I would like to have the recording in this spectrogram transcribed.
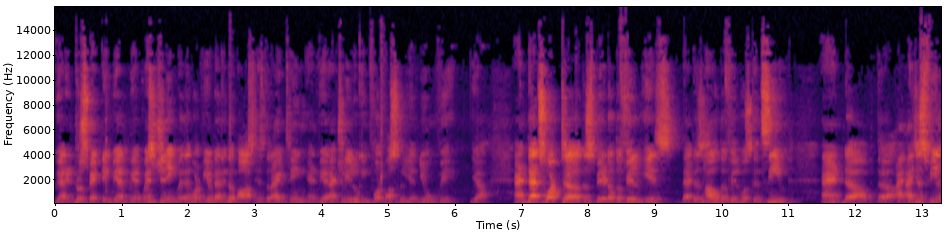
we are introspecting, we are we are questioning whether what we have done in the past is the right thing, and we are actually looking for possibly a new way. Yeah, and that's what uh, the spirit of the film is. That is how the film was conceived, and uh, uh, I, I just feel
